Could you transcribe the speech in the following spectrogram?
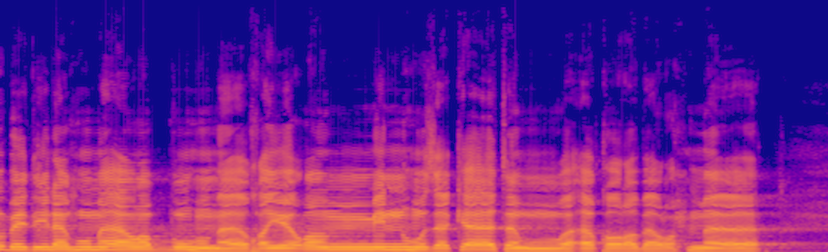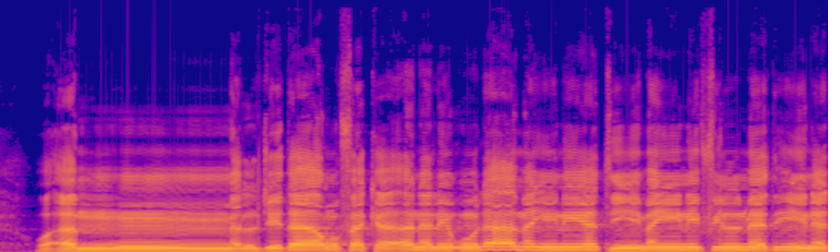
يبدلهما ربهما خيرا منه زكاة وأقرب رحما. وأما الجدار فكان لغلامين يتيمين في المدينة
